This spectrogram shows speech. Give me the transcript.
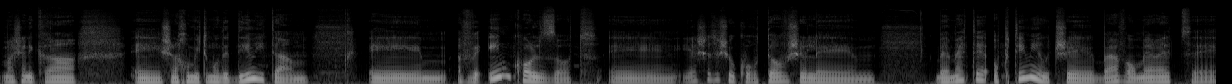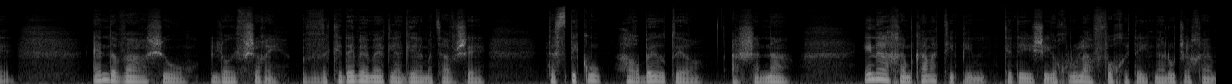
מה שנקרא, אה, שאנחנו מתמודדים איתם. אה, ועם כל זאת, אה, יש איזשהו קורטוב של אה, באמת אה, אופטימיות שבאה ואומרת, אה, אין דבר שהוא לא אפשרי. וכדי באמת להגיע למצב שתספיקו הרבה יותר השנה, הנה לכם כמה טיפים כדי שיוכלו להפוך את ההתנהלות שלכם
